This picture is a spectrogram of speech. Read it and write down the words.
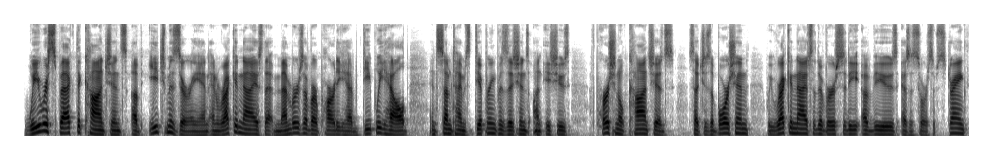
We respect the conscience of each Missourian and recognize that members of our party have deeply held and sometimes differing positions on issues of personal conscience, such as abortion. We recognize the diversity of views as a source of strength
